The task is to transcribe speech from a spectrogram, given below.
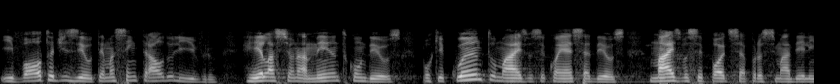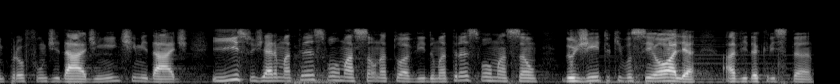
E volto a dizer, o tema central do livro, relacionamento com Deus, porque quanto mais você conhece a Deus, mais você pode se aproximar dele em profundidade, em intimidade, e isso gera uma transformação na tua vida, uma transformação do jeito que você olha a vida cristã.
